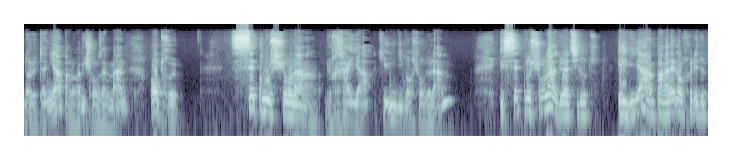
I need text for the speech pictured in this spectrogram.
dans le Tanya, par le Rabbi Zalman, entre cette notion-là de Chaya, qui est une dimension de l'âme, et cette notion-là de Hatzilut. Et il y a un parallèle entre les deux.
